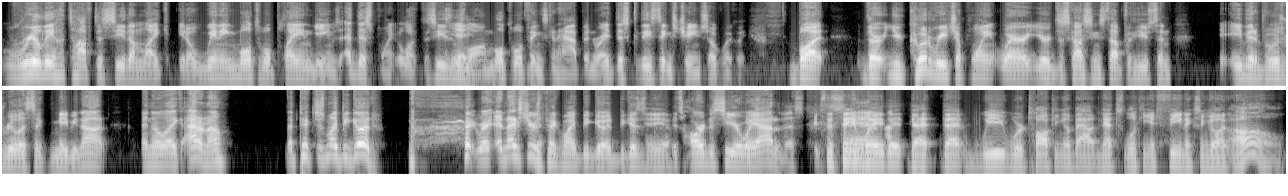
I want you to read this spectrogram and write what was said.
really tough to see them like you know winning multiple playing games at this point. Look, the season's Yeah, yeah. long, multiple things can happen, right? This these things change so quickly, but there you could reach a point where you're discussing stuff with Houston, even if it was realistic, maybe not, and they're like, I don't know, that pick just might be good. right, and next year's pick might be good because Yeah, yeah. it's hard to see your way out of this. It's the same And way that that that we were talking about Nets looking at Phoenix and going, oh,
